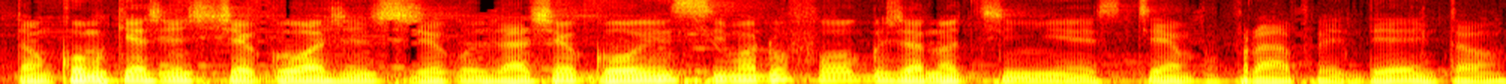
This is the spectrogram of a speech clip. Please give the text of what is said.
Então, como que a gente chegou? A gente chegou, já chegou em cima do fogo, já não tinha esse tempo para aprender, então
